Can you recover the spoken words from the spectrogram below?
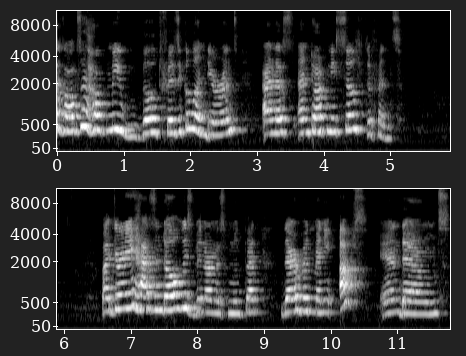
has also helped me build physical endurance and, has, and taught me self-defense. My journey hasn't always been on a smooth path. There have been many ups and downs.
